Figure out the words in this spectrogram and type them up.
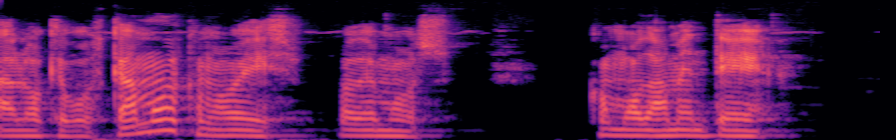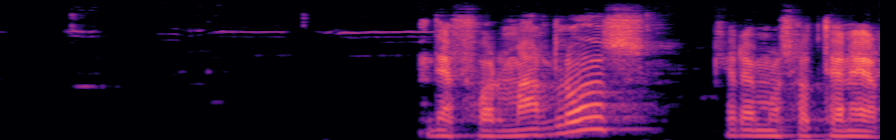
a lo que buscamos. Como veis podemos cómodamente deformarlos. Queremos obtener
